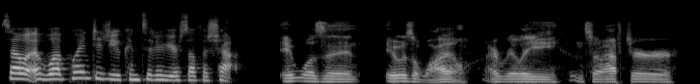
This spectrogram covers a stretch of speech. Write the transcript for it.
So at what point did you consider yourself a chef? It wasn't it was a while. I really and so after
